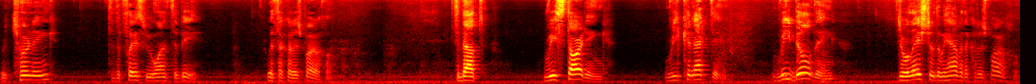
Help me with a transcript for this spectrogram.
returning to the place we want to be with HaKadosh Baruch Hu. It's about restarting, reconnecting, rebuilding the relationship that we have with HaKadosh Baruch Hu.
